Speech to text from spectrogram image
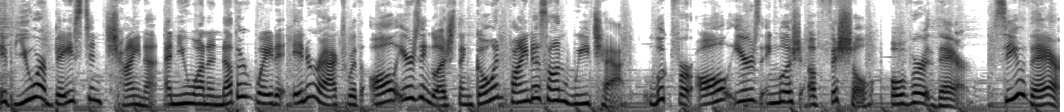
If you are based in China and you want another way to interact with All Ears English, then go and find us on WeChat. Look for All Ears English Official over there. See you there.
